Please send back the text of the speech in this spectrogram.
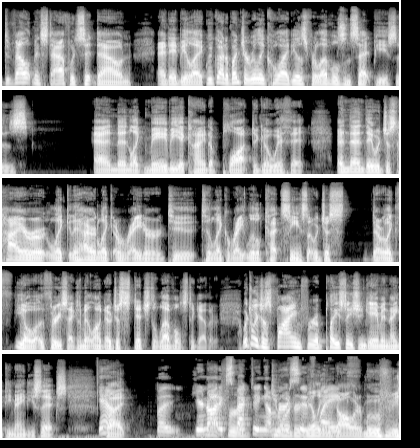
development staff would sit down and they'd be like, "We've got a bunch of really cool ideas for levels and set pieces." And then like maybe a kind of plot to go with it. And then they would just hire like they hired like a writer to to like write little cut scenes that would just that were like you know three seconds a minute long. They would just stitch the levels together, which was just fine for a PlayStation game in 1996. Yeah, But but you're not, not for a expecting two hundred immersive million like dollar movie.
